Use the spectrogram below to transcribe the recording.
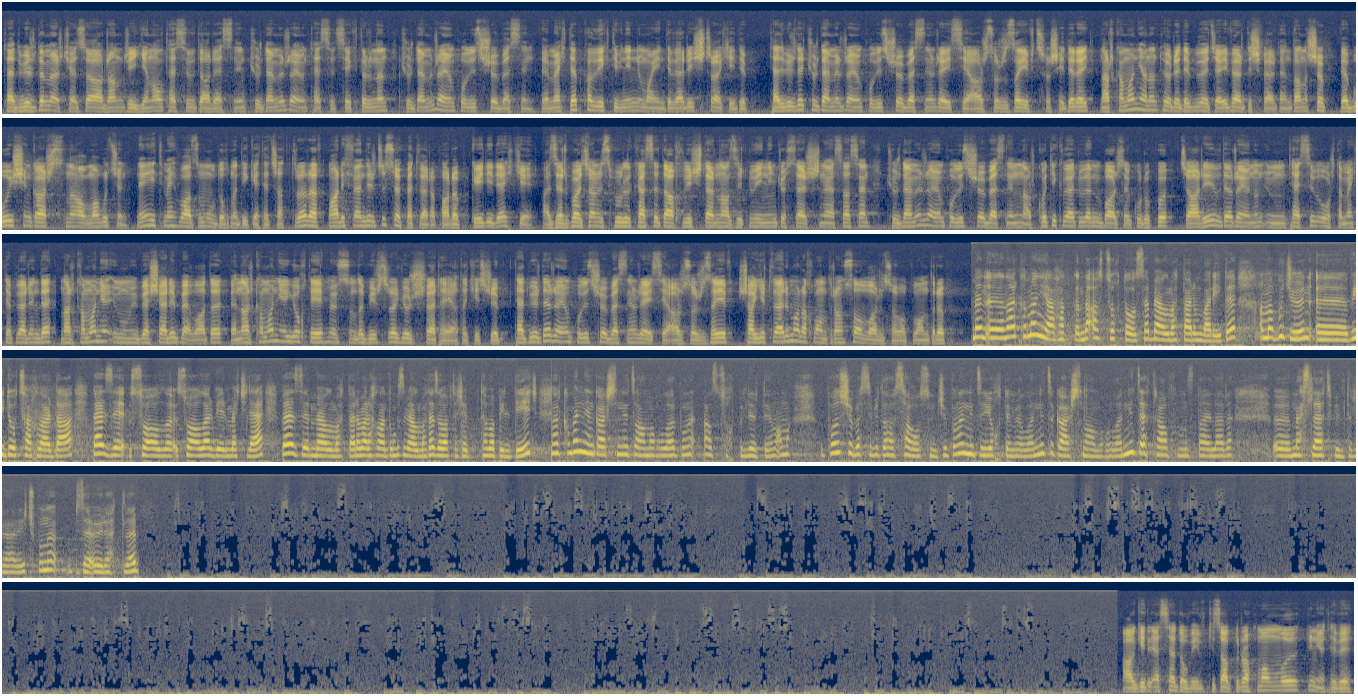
Tədbirdə Mərkəzi Aran Regional Təhsil İdarəsinin Kürdəmir rayon təhsil sektorunun, Kürdəmir rayon polis şöbəsinin və məktəb kollektivinin nümayəndələri iştirak edib. Tədbirdə Kürdəmir rayon polis şöbəsinin rəisi Arzu Rzayev çıxış edərək narkomaniyanın törədə biləcəyi vərdişlərdən danışıb və bu işin qarşısını almaq üçün nə etmək lazım olduğuna diqqətə çatdıraraq maarifləndirici söhbətlər aparıb. Qeyd edək ki, Azərbaycan Respublikası Daxili İşlər Nazirliyinin göstərişinə əsasən Kürdəmir rayon polis şöbəsinin narkotiklər və mübarizə qrupu cari ildə rayonun ümumi təhsil orta məktəblərində narkomaniya ümumi bəşəri bəladı və narkomaniya yox deyək mövzusunda bir sıra görüşlər həyata həyata keçirib. Tədbirdə rayon polis şöbəsinin rəisi Arzu Rzayev şagirdləri maraqlandıran sualları cavablandırıb. Mən e, narkomaniya haqqında az-çox da olsa məlumatlarım var idi, amma bu gün e, video çarxlarda bəzi sual suallar verməklə bəzi məlumatlara, maraqlandığımız məlumatlara cavab tapa bildik. Narkomaniyanın qarşısını necə almaq olar, bunu az-çox bilirdim, amma polis şöbəsi bir daha sağ olsun ki, buna necə yox demək olar, necə qarşısını almaq olar, necə ətrafımızdakilərə e, məsləhət bildirərik, bunu bizə öyrətdilər. Aqil Əsədov, İlkiz Abdurrahmanlı, Dünya TV.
